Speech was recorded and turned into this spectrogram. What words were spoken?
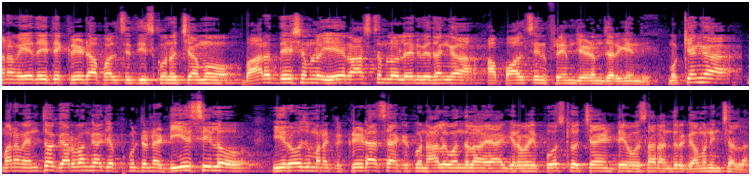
మనం ఏదైతే క్రీడా పాలసీ తీసుకొని వచ్చామో భారతదేశంలో ఏ రాష్ట్రంలో లేని విధంగా ఆ పాలసీని ఫ్రేమ్ చేయడం జరిగింది. ముఖ్యంగా మనం ఎంతో గర్వంగా చెప్పుకుంటున్న డిఎస్సిలో ఈ రోజు మనకు క్రీడా శాఖకు నాలుగు వందల ఇరవై పోస్టులు వచ్చాయంటే ఒకసారి అందరూ గమనించాల.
